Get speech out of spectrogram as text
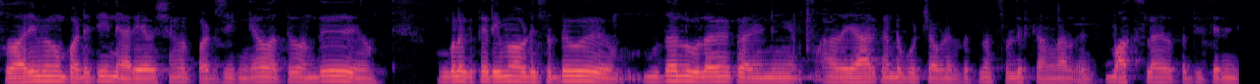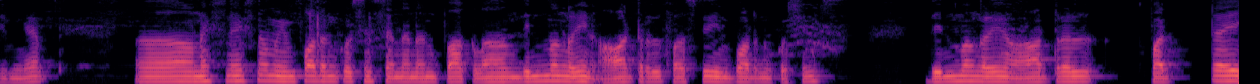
ஸோ அறிமுகப்படுத்தி நிறைய விஷயங்கள் படிச்சிக்கிங்க. அது வந்து உங்களுக்கு தெரியுமா அப்படின்னு சொல்லிட்டு முதல் உலக கணினி அதை யார் கண்டுபிடிச்சா அப்படின்னு பற்றிலாம் சொல்லியிருக்காங்க. அந்த பாக்ஸில் அதை பற்றி தெரிஞ்சுக்கங்க. நெக்ஸ்ட் நெக்ஸ்ட் நம்ம இம்பார்ட்டன்ட் கொஸ்டின்ஸ் என்னென்னு பார்க்கலாம். திண்மங்களின் ஆற்றல் ஃபஸ்ட்டு இம்பார்ட்டன்ட் கொஸ்டின்ஸ் திண்மங்களின் ஆற்றல் பட்டை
